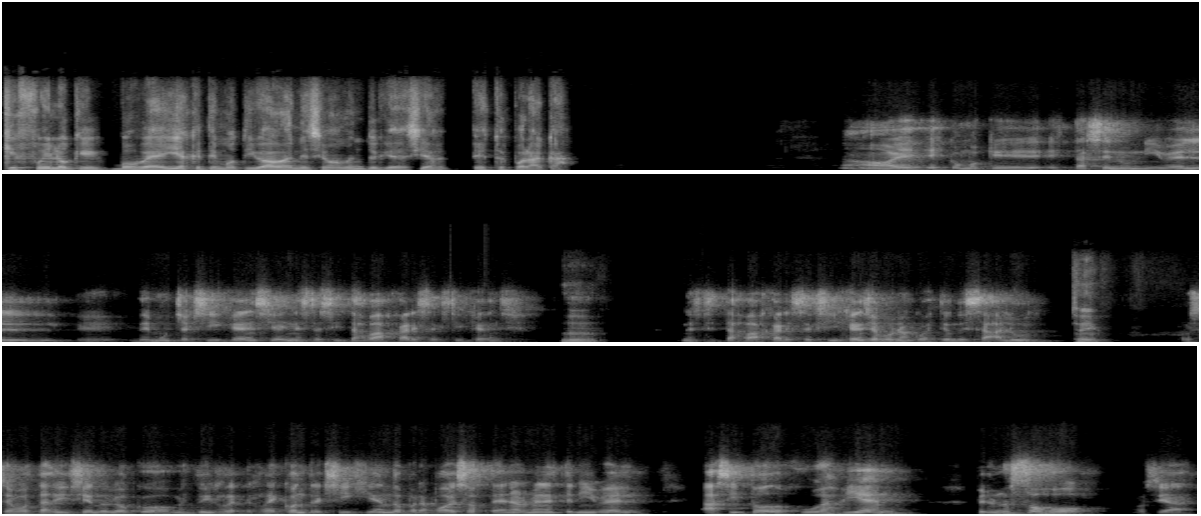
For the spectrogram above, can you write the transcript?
¿Qué fue lo que vos veías que te motivaba en ese momento y que decías, esto es por acá? No, es, como que estás en un nivel eh, de mucha exigencia y necesitas bajar esa exigencia. Mm. Necesitas bajar esa exigencia por una cuestión de salud. Sí. O sea, vos estás diciendo, loco, me estoy recontra exigiendo para poder sostenerme en este nivel. Así todo, jugás bien, pero no sos vos. O sea,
